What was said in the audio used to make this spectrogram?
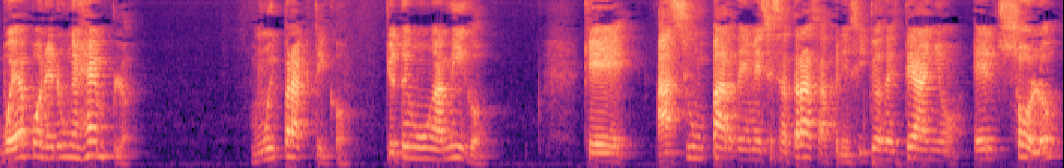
Voy a poner un ejemplo muy práctico. Yo tengo un amigo que hace un par de meses atrás, a principios de este año, él solo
